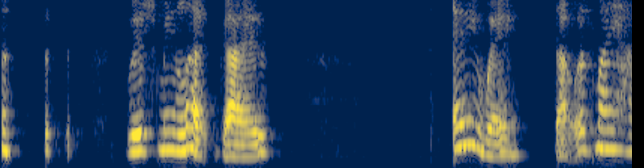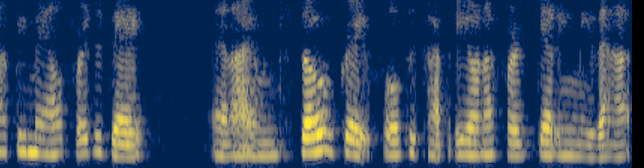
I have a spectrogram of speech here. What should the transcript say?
Wish me luck, guys. Anyway, that was my happy mail for today. And I'm so grateful to Catriona for getting me that.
